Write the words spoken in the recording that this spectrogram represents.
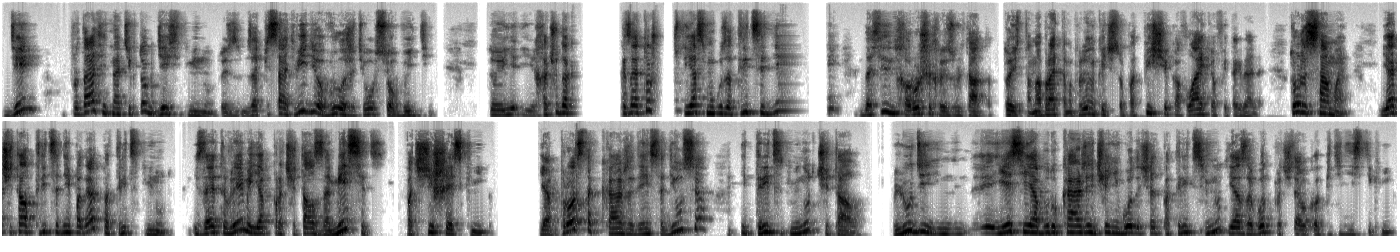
день потратить на ТикТок 10 минут, то есть записать видео, выложить его, все, выйти. То я, хочу доказать то, что я смогу за 30 дней достигнуть хороших результатов. То есть там, набрать там определенное количество подписчиков, лайков и так далее. То же самое. Я читал 30 дней подряд по 30 минут. И за это время я прочитал за месяц почти 6 книг. Я просто каждый день садился и 30 минут читал. Люди, если я буду каждый течение года читать по 30 минут, я за год прочитаю около 50 книг.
